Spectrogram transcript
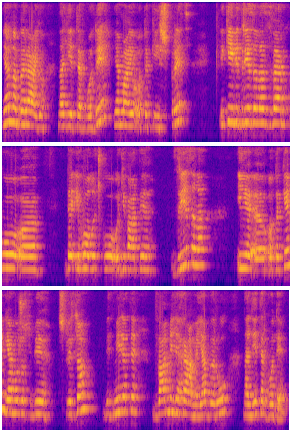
Я набираю на літр води, я маю отакий шприц, який відрізала зверху, е, де іголочку одівати, зрізала. І е, отаким я можу собі шприцом відміряти 2 мг. Я беру на літр води.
